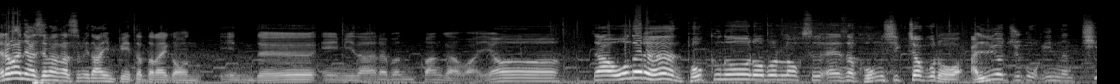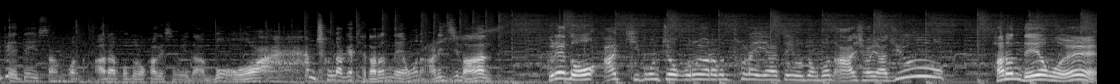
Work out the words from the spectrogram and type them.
여러분 안녕하세요. 반갑습니다. 인피니터 드래곤 인드입니다. 여러분 반가워요. 자 오늘은 보크노 로블록스에서 공식적으로 알려주고 있는 팁에 대해서 한번 알아보도록 하겠습니다. 뭐 엄청나게 대단한 내용은 아니지만 그래도 아 기본적으로 여러분 플레이할 때 이 정도는 아셔야죠 하는 내용을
